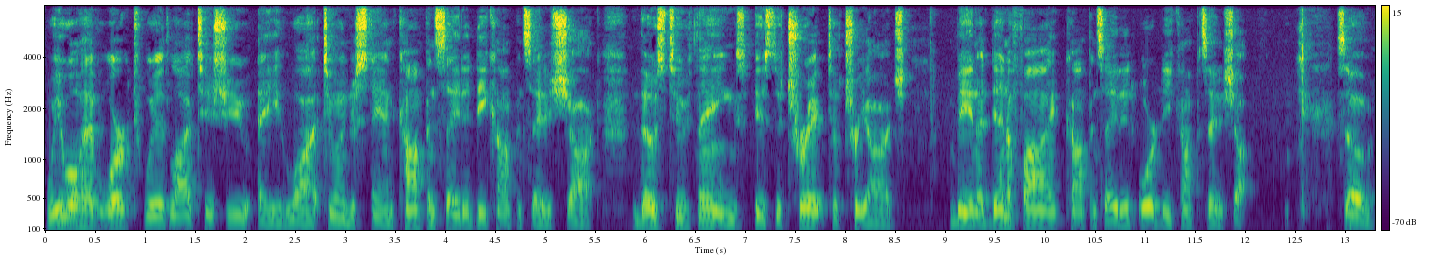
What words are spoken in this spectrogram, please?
we will have worked with live tissue a lot to understand compensated decompensated shock those two things is the trick to triage being identify compensated, or decompensated shock. So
